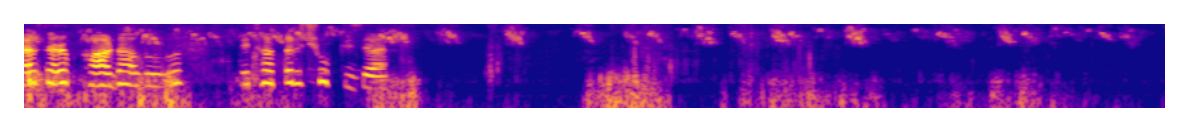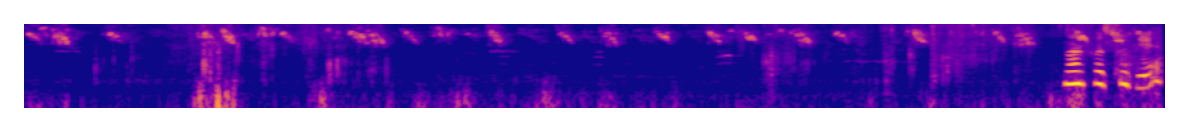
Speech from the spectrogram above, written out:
Her taraf hardal dolu. Ve tatları çok güzel. Nar fasulye.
